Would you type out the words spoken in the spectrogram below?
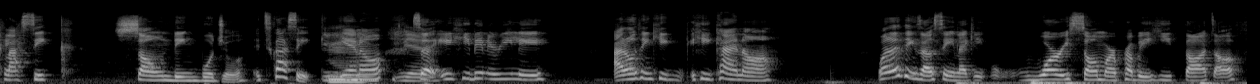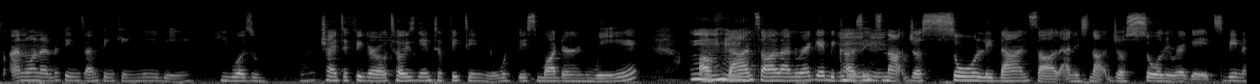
classic sounding Buju. It's classic, Mm. you know. Yeah. So he he didn't really. I don't think he he kind of. One of the things I was saying, like, it worrisome, or probably he thought of, and one of the things I'm thinking maybe he was trying to figure out how he's going to fit in with this modern way of Mhm. dancehall and reggae because it's Mhm. not just solely dancehall and it's not just solely reggae. It's been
